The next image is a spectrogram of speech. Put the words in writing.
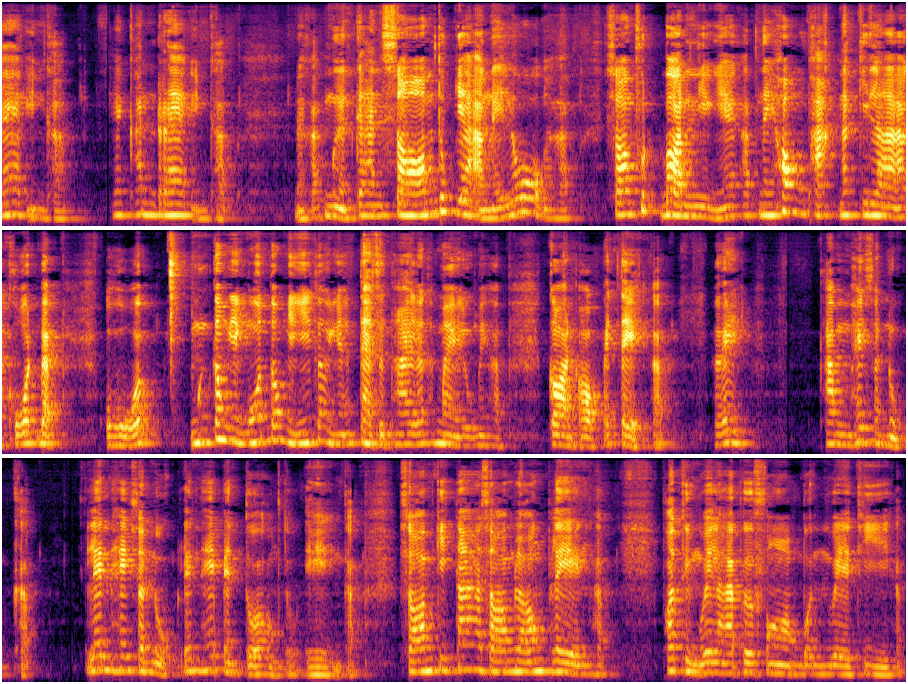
แรกเองครับแค่ขั้นแรกเองครับนะครับ เหมือนการซ้อมทุกอย่างในโลกนะครับ ซ้อมฟุตบอลอย่างเงี้ยครับในห้องพักนักกีฬาโค้ชแบบ โอ้โหมึงต้องอย่างงนต้องอย่างนี้ต้องอย่างนั้นแต่สุดท้ายแล้วทำไมรู้ไหมครับ ก่อนออกไปเตะครับเฮ้ยทำให้สนุกครับ เล่นให้สนุกเล่นให้เป็นตัวของตัวเองครับ ซ้อมกีตาร์ซ้อมร้องเพลงครับพอถึงเวลาเพอร์ฟอร์มบนเวทีครับ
